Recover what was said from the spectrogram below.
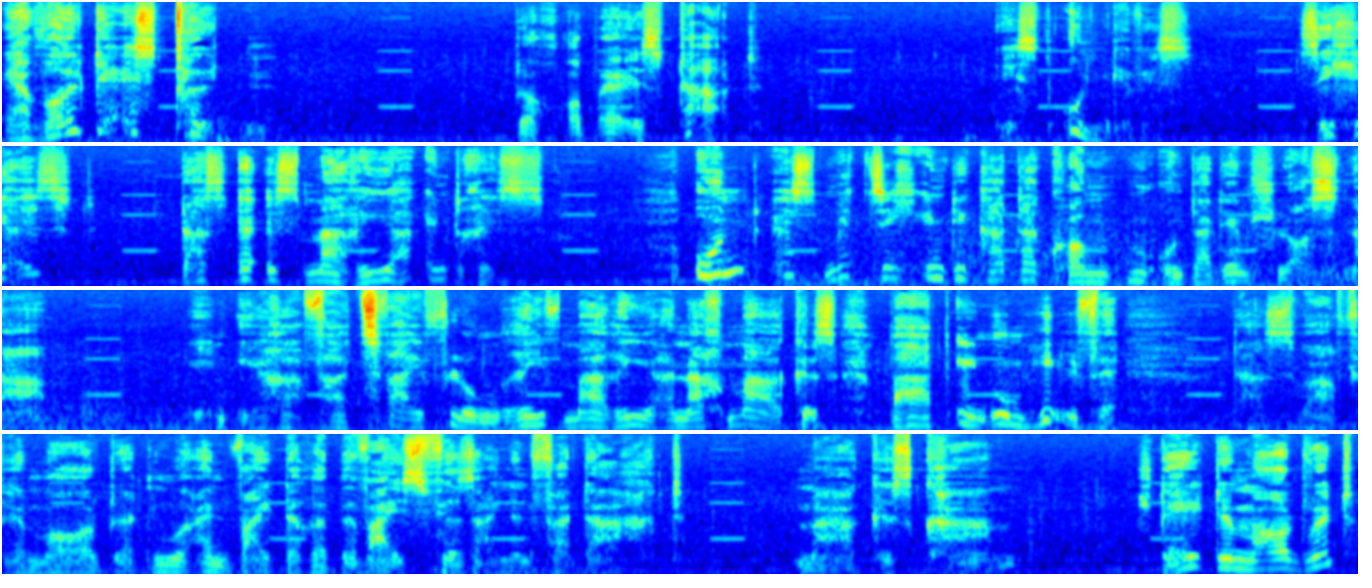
Er wollte es töten. Doch ob er es tat, ist ungewiss. Sicher ist, dass er es Maria entriss und es mit sich in die Katakomben unter dem Schloss nahm. In ihrer Verzweiflung rief Maria nach Marcus, bat ihn um Hilfe. Das war für Mordred nur ein weiterer Beweis für seinen Verdacht. Marcus kam, stellte Mordred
